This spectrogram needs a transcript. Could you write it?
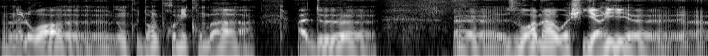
On a le droit donc dans le premier combat à, deux Zura Maruashigari euh,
